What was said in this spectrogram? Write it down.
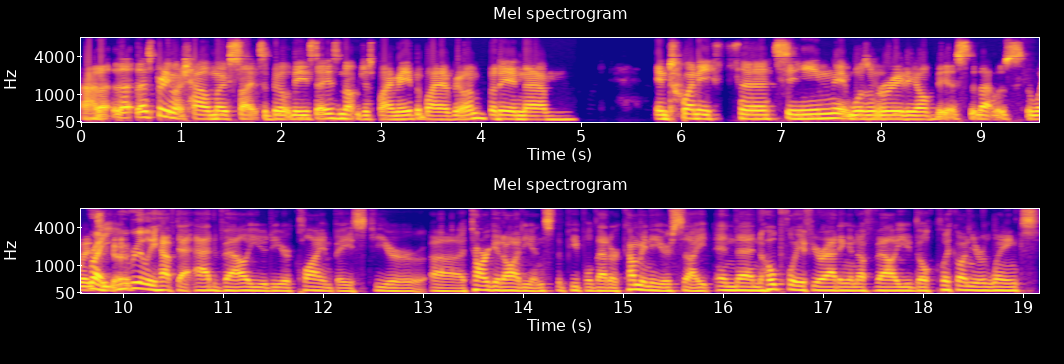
uh, that, that's pretty much how most sites are built these days, not just by me, but by everyone. But in um, in 2013, it wasn't really obvious that that was the way right, You really have to add value to your client base, to your uh, target audience, the people that are coming to your site. And then hopefully, if you're adding enough value, they'll click on your links,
